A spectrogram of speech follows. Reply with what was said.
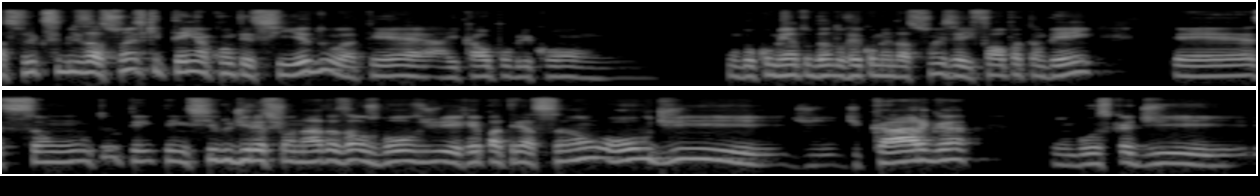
As flexibilizações que têm acontecido, até a ICAO publicou um, um documento dando recomendações, a IFALPA também, é, são têm, sido direcionadas aos voos de repatriação ou de, de, de carga em busca de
